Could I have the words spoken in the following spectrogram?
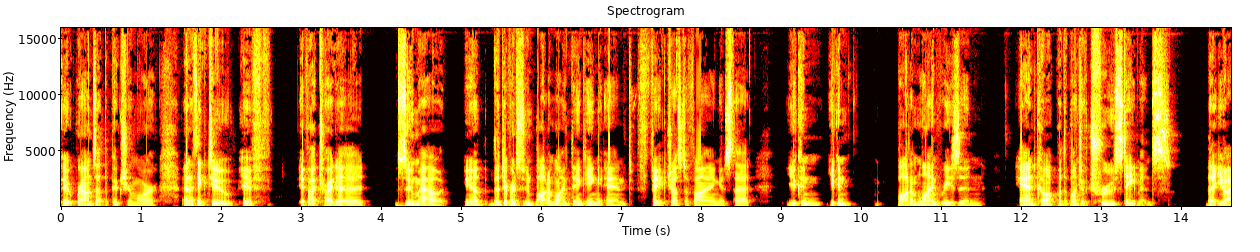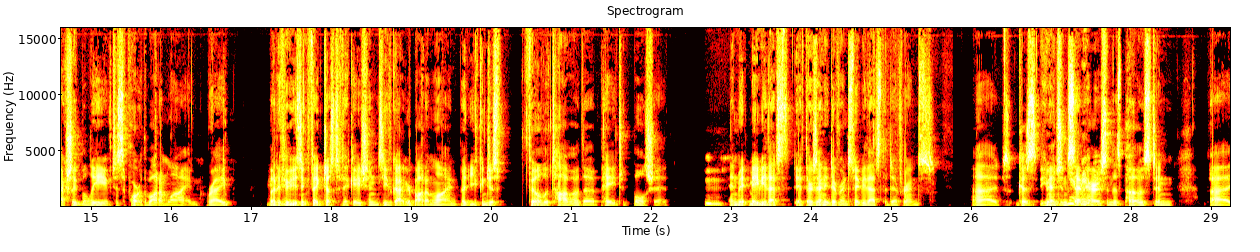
it rounds out the picture more, and I think too, if if I try to zoom out, you know, the difference between bottom line thinking and fake justifying is that you can you can bottom line reason and come up with a bunch of true statements that you actually believe to support the bottom line, right? But if you're using fake justifications, you've got your bottom line, but you can just fill the top of the page with bullshit. Mm. And maybe that's if there's any difference, maybe that's the difference. Because he mentioned Yeah, Sam maybe. Harris in this post, and uh,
